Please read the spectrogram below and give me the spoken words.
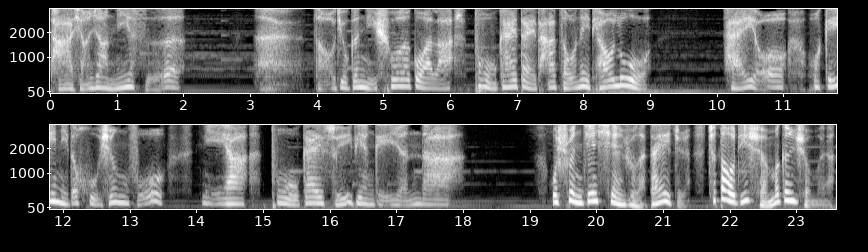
她想让你死。唉，早就跟你说过了，不该带她走那条路。还有，我给你的护身符。你呀，不该随便给人的。我瞬间陷入了呆滞，这到底什么跟什么呀？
